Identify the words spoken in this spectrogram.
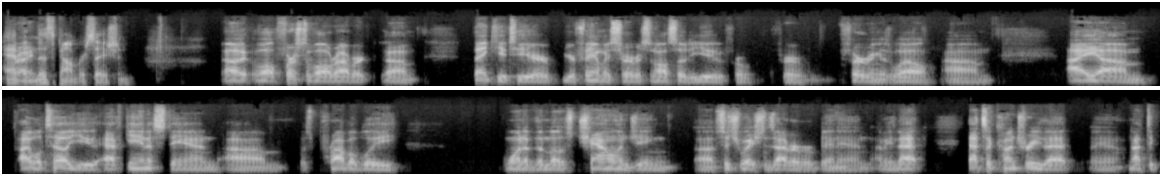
having right. this conversation? Uh, well first of all robert um, thank you to your your family service and also to you for for serving as well. Um, i um, i will tell you afghanistan um, was probably one of the most challenging uh, situations I've ever been in. I mean that that's a country that not to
